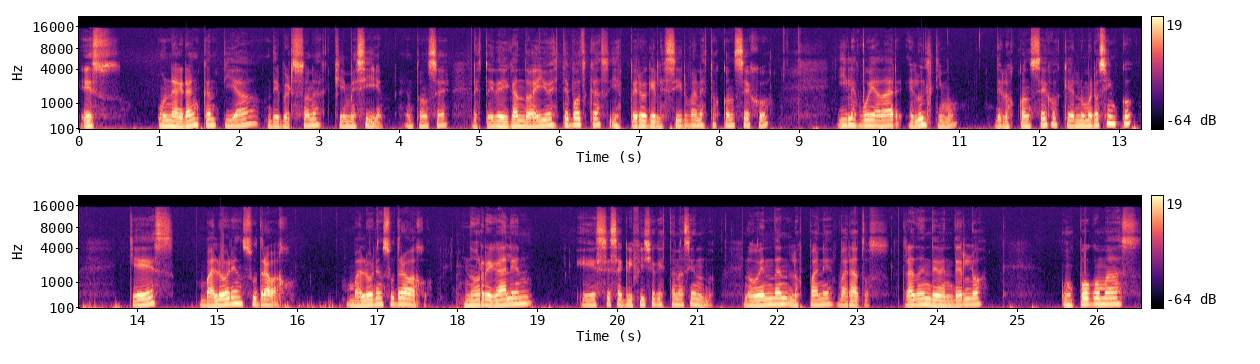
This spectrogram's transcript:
es una gran cantidad de personas que me siguen. Entonces le estoy dedicando a ellos este podcast y espero que les sirvan estos consejos. Y les voy a dar el último de los consejos, que es el número 5, que es valoren su trabajo. Valoren su trabajo. No regalen ese sacrificio que están haciendo. No vendan los panes baratos. Traten de venderlos un poco más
